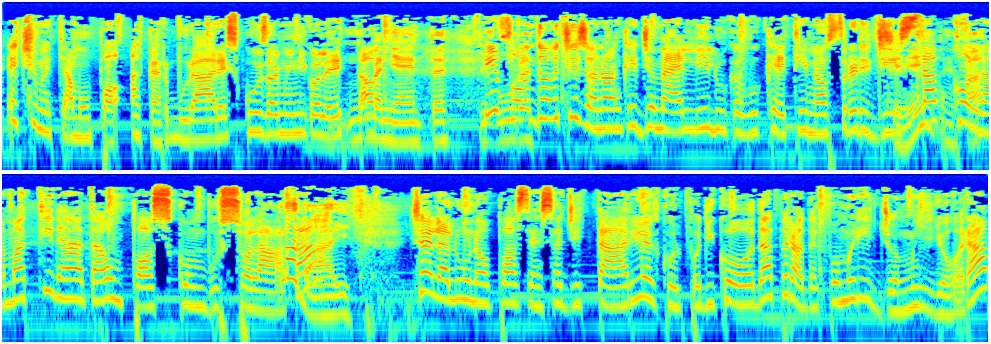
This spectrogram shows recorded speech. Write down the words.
e ci mettiamo un po' a carburare. Scusami, Nicoletta. Ma niente. In figurati. fondo ci sono anche i gemelli, Luca Cucchetti, il nostro regista, Sì, con infatti. la mattinata un po' scombussolata. Ma dai. C'è la luna opposta in Sagittario e il colpo di coda, però dal pomeriggio migliora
